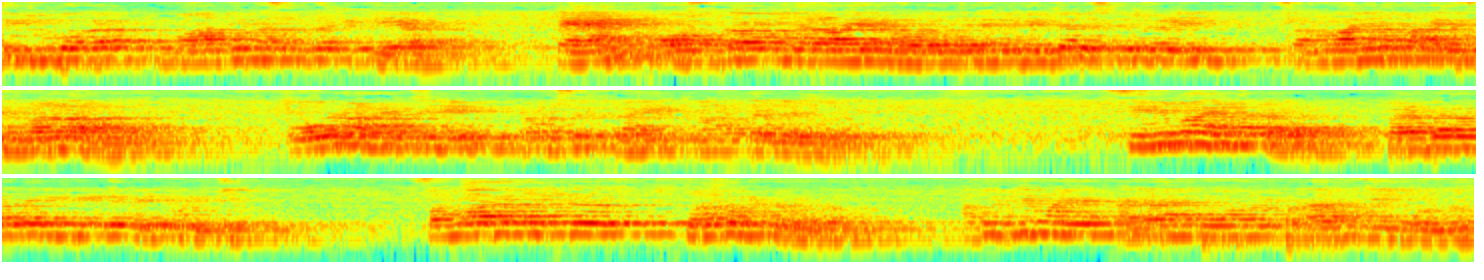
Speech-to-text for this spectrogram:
നിരൂപക മാധ്യമ ശ്രദ്ധ കിട്ടിയ കാൻ ഓസ്കാർ മുതലായ ലോകത്തിലെ മികച്ച ലിസ്റ്റുകളിൽ സമ്മാനിതമായ സിനിമകളാണ് ഓരോ ആഴ്ചയും പ്രദർശനത്തിനായി നമ്മൾ തെരഞ്ഞെടുക്കുന്നത് സിനിമ എന്ന കല പരമ്പരാഗത രീതികളെ വെല്ലുവിളിച്ചു. സംവാദങ്ങൾക്ക് തുടക്കമിട്ടുകൊണ്ടും അതുല്യമായ കലാനുഭവങ്ങൾ പ്രദാനം ചെയ്തുകൊണ്ടും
